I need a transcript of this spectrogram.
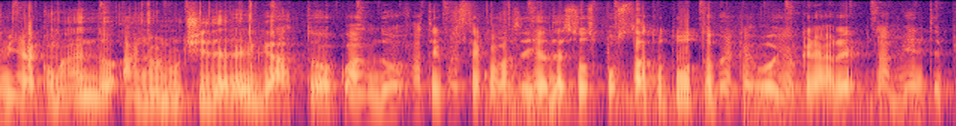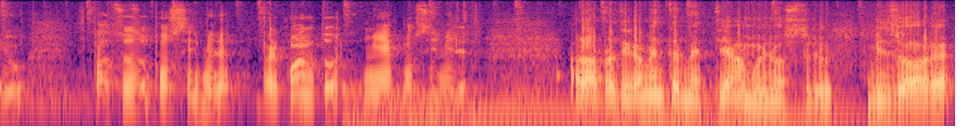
Mi raccomando a non uccidere il gatto quando fate queste cose. Io adesso ho spostato tutto perché voglio creare l'ambiente più spazioso possibile, per quanto mi è possibile. Allora praticamente mettiamo il nostro visore,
